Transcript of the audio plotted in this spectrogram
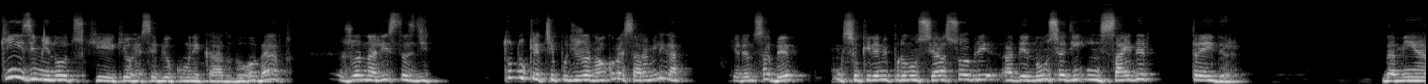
15 minutos que, que eu recebi o comunicado do Roberto, jornalistas de tudo que é tipo de jornal começaram a me ligar, querendo saber se eu queria me pronunciar sobre a denúncia de insider trader da minha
